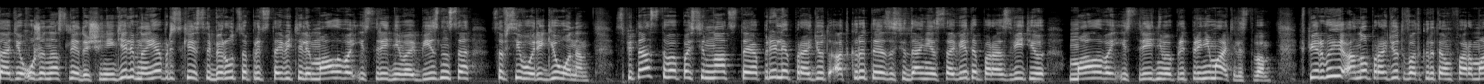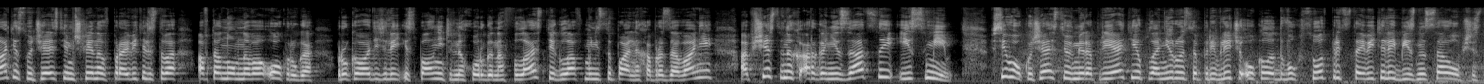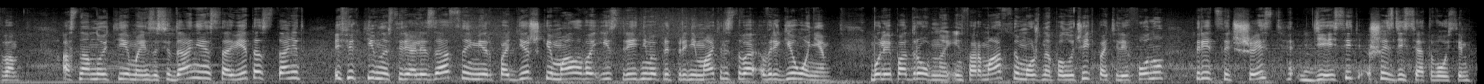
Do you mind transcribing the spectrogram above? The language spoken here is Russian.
Кстати, уже на следующей неделе в ноябрьске соберутся представители малого и среднего бизнеса со всего региона. С 15 по 17 апреля пройдет открытое заседание Совета по развитию малого и среднего предпринимательства. Впервые оно пройдет в открытом формате с участием членов правительства автономного округа, руководителей исполнительных органов власти, глав муниципальных образований, общественных организаций и СМИ. Всего к участию в мероприятии планируется привлечь около 200 представителей бизнес-сообщества. Основной темой заседания Совета станет эффективность реализации мер поддержки малого и среднего предпринимательства в регионе. Более подробную информацию можно получить по телефону 36 10 68.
